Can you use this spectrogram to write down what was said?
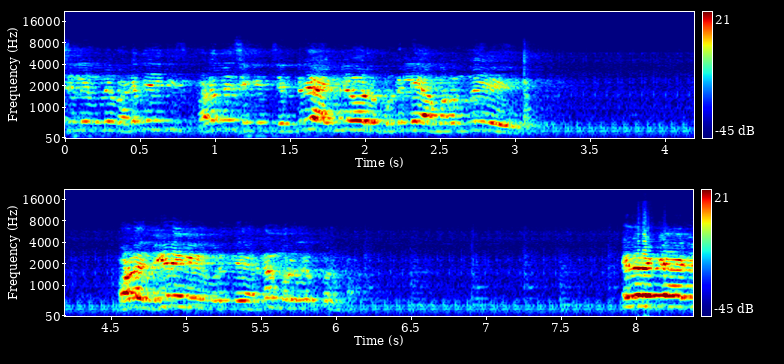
மீண்டும் தென்திசையிலிருந்து வடதிசை செய்ய சென்று அங்கே ஒரு குண்டிலே அமர்ந்து பல லீலைகளை புரிந்தார் முருகப்பெருமான் இதற்காக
